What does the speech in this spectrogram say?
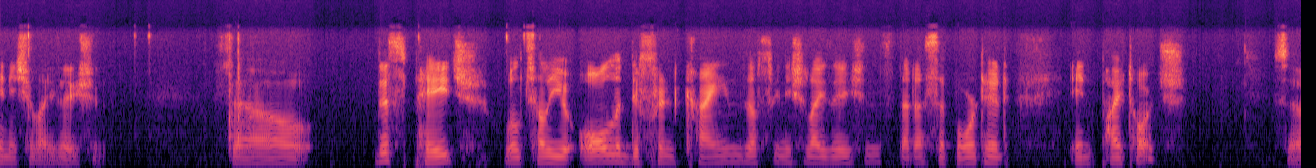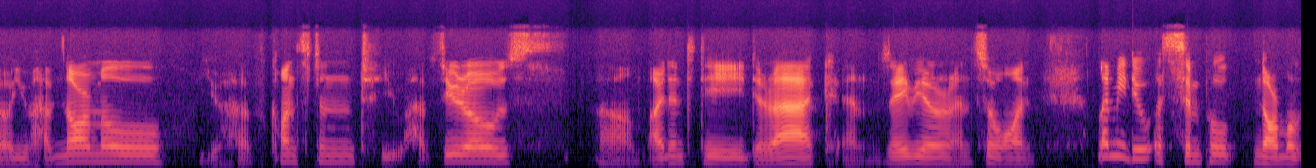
initialization. So this page will tell you all the different kinds of initializations that are supported in PyTorch. So you have normal, you have constant, you have zeros, um, identity, Dirac, and Xavier, and so on. Let me do a simple normal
